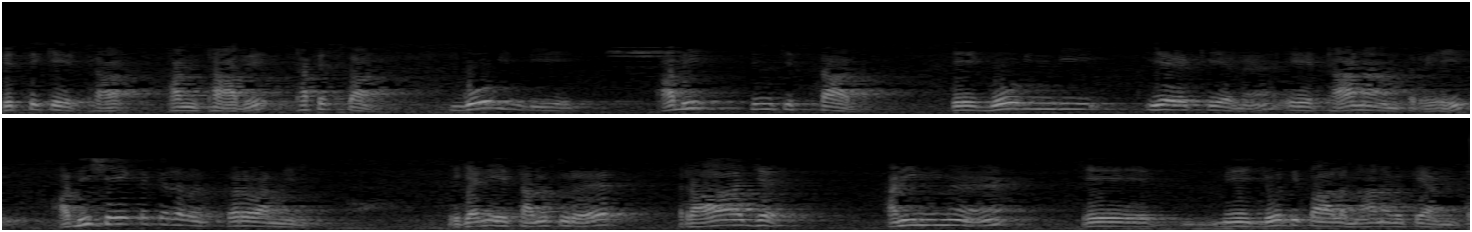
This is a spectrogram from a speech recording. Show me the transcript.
පිටිකේ පන්ථාවේ තපස්සාන. ගෝවින්දියේ අභි සිංචිස්තාන. ඒ ගෝවින්දී ය කියන ඒ තානාන්තරේ අභිෂේක කරවන්නේ. ඒ කියන්නේ ඒ තනතුර රාජ අනින්ම ඒ මේ ජෝතිපාල මානවකයන්ට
